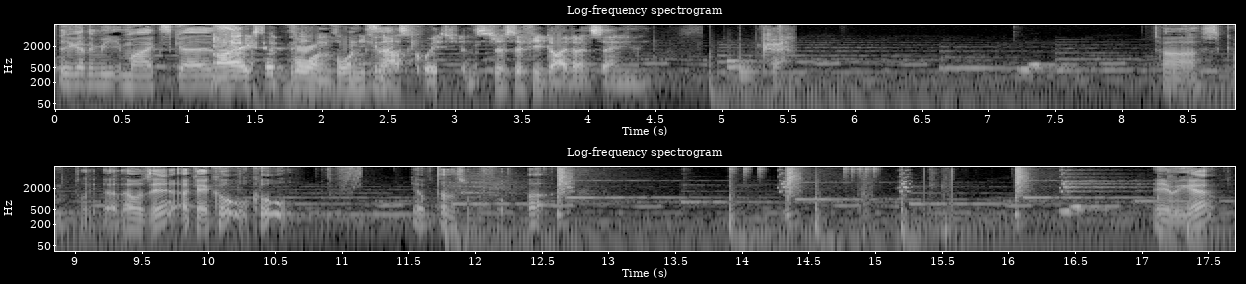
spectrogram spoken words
They're gonna meet mics, guys. Uh, except Vaughn. Vaughn, you can ask questions. Just if you die, don't say anything. Okay. Task complete. Uh, that was it. Okay, cool, cool. Yeah, I've done this one before. Ah. There we go.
